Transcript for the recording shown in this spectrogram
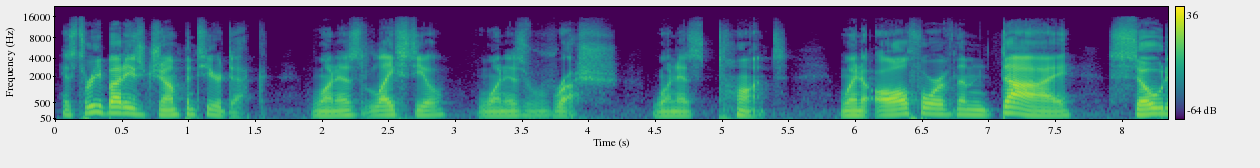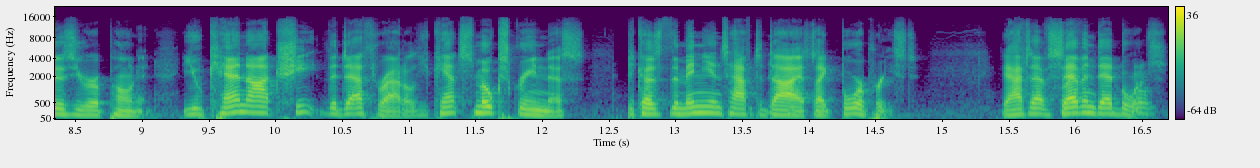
his three buddies jump into your deck. One is lifesteal, one is rush, one is taunt. When all four of them die, so does your opponent. You cannot cheat the death rattle. You can't smokescreen this because the minions have to die. It's like Boar Priest. You have to have seven dead boars.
